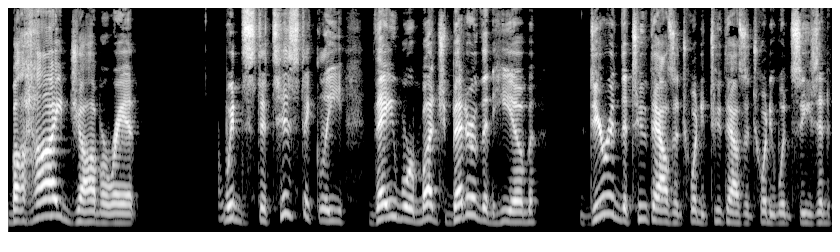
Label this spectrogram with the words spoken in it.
behind Ja Morant when statistically they were much better than him during the 2020-2021 season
